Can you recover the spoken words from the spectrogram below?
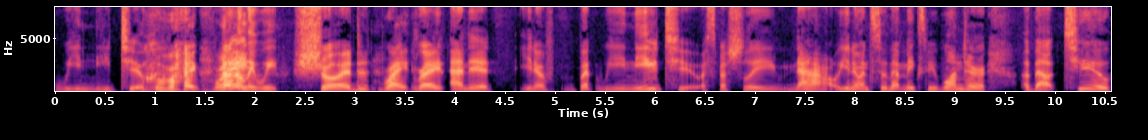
we need to. Right, right. Not only we should, right, right, and it you know, but we need to, especially now, you know, and so that makes me wonder about too,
